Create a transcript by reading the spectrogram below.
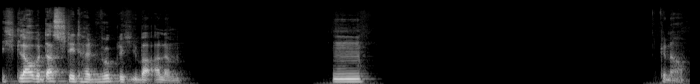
ich glaube, das steht halt wirklich über allem. Mhm. Genau.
